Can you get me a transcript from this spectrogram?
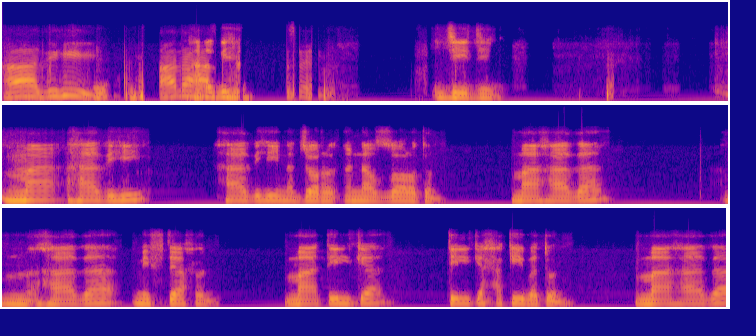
হাদিহি হাদা। হাদিহি জি জি। মা হাদিহি হাদিহি নজর নজরাতুন। মা হাদা উম, হাদা মিফতাহুন মা তিলকা তিলকা হাকিবাতুন মা হাদা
